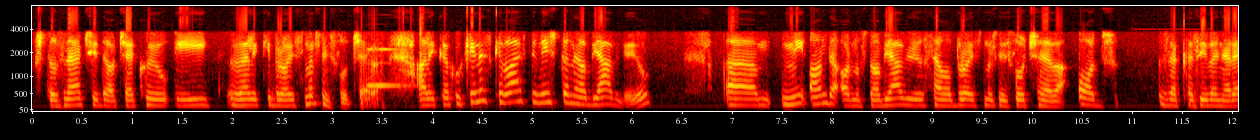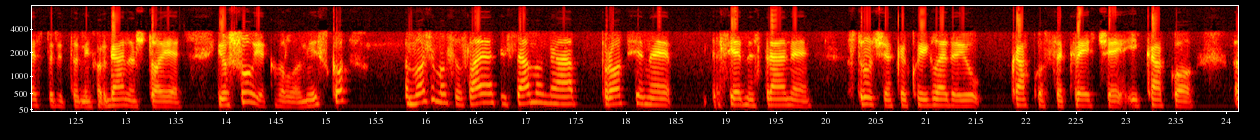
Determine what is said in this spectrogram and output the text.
što znači da očekuju i veliki broj smrtnih slučajeva. Ali kako kineske vlasti ništa ne objavljuju, um, mi onda, odnosno objavljuju samo broj smrtnih slučajeva od zakazivanja respiratornih organa, što je još uvijek vrlo nisko, možemo se oslanjati samo na procjene s jedne strane stručnjaka koji gledaju kako se kreće i kako e,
